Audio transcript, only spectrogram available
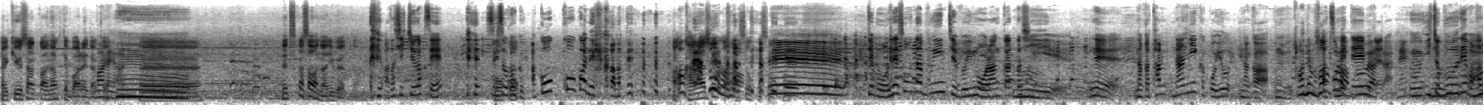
野球サッカーなくてバレエだけ。へバレエある。うんえで塚さんは何部やったの？私中学生？吹奏楽部。あ高高校はね空手。ああ空手そうなんだかそうか。そう でもねそんな部員中部員もおらんかったし、ねなんかた何人かこうよなんか、うん、ー、あでもその集頃はブーめてみたいな。やったよね、うん、一応部ではあっ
